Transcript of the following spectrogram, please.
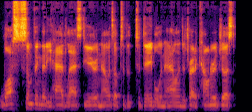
lost something that he had last year, and now it's up to the to Daboll and Allen to try to counter adjust.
